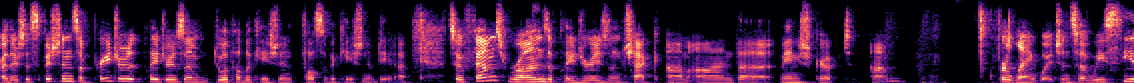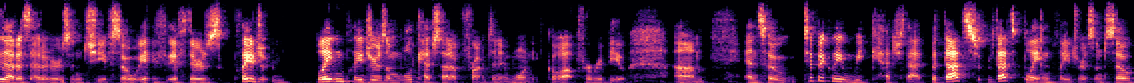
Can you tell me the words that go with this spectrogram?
are there suspicions of plagiarism, dual publication, falsification of data? So FEMS runs a plagiarism check um, on the manuscript um, for language. And so we see that as editors in chief. So if, if there's plagiar blatant plagiarism, we'll catch that up front and it won't go out for review. Um, and so typically we catch that, but that's that's blatant plagiarism. So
